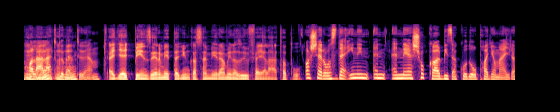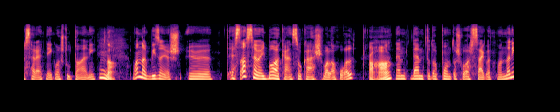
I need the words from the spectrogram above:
halálát Mhm, mhm. követően. Egy-egy pénzérmét tegyünk a szemére, amin az ő feje látható? Az se rossz, de én en- ennél sokkal bizakodóbb hagyományra szeretnék most utalni. Na, Vannak bizonyos, ö, ezt azt hiszem egy balkán szokás valahol, aha, nem, nem tudok pontos országot mondani,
